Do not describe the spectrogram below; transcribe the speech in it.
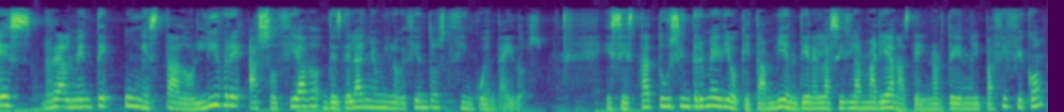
es realmente un Estado libre asociado desde el año 1952. Ese estatus intermedio que también tienen las Islas Marianas del Norte en el Pacífico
